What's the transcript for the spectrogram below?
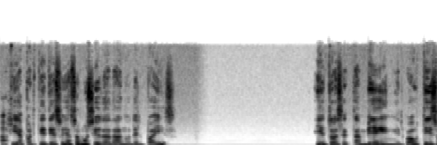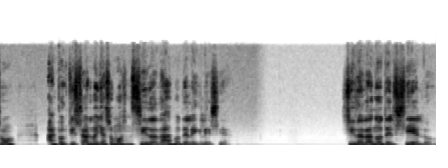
ah, y a partir de eso ya somos ciudadanos del país. Y entonces también en el bautismo al bautizarnos ya somos ciudadanos de la iglesia, ciudadanos del cielo,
